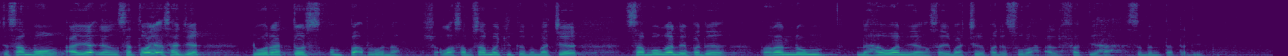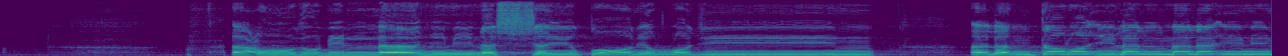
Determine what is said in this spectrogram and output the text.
kita sambung ayat yang satu ayat saja 246. Insya-Allah sama-sama kita membaca sambungan daripada tarannum nahawan yang saya baca pada surah Al-Fatihah sebentar tadi. أعوذ بالله من الشيطان الرجيم ألم تر إلى الملأ من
